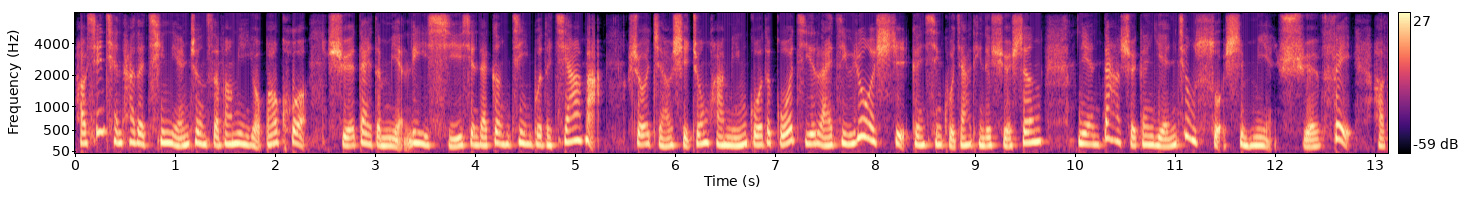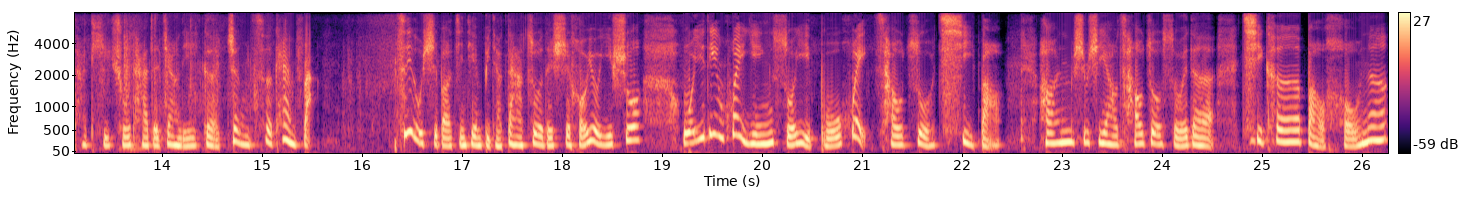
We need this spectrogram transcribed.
好，先前他的青年政策方面有包括学贷的免利息，现在更进一步的加码，说只要是中华民国的国籍，来自于弱势跟辛苦家庭的学生，念大学跟研究所是免学费。好，他提出他的这样的一个政策看法。自由时报今天比较大做的是侯友谊说：“我一定会赢，所以不会操作弃保。”好，那么是不是要操作所谓的弃科保侯呢？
